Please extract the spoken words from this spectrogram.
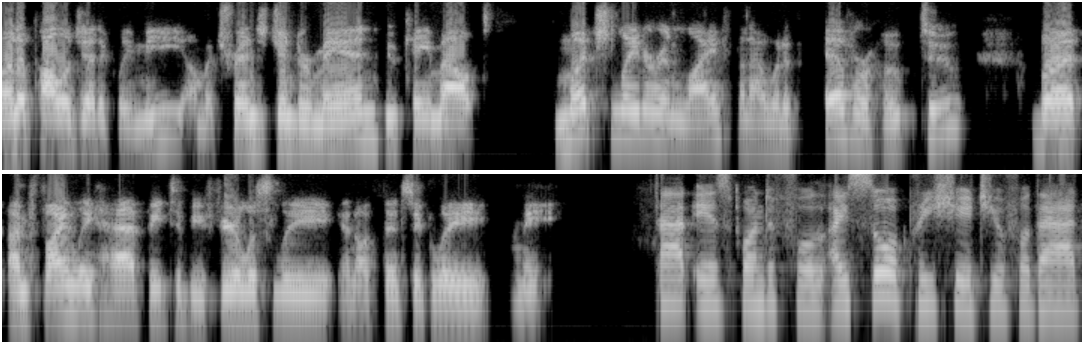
unapologetically me. I'm a transgender man who came out much later in life than I would have ever hoped to. But I'm finally happy to be fearlessly and authentically me. That is wonderful. I so appreciate you for that.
